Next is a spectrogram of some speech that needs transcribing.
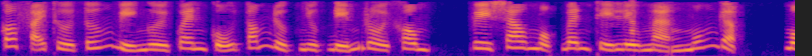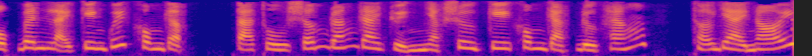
có phải thừa tướng bị người quen cũ tóm được nhược điểm rồi không, vì sao một bên thì liều mạng muốn gặp, một bên lại kiên quyết không gặp, tạ thù sớm đoán ra chuyện nhạc sư kia không gạt được hắn, thở dài nói,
